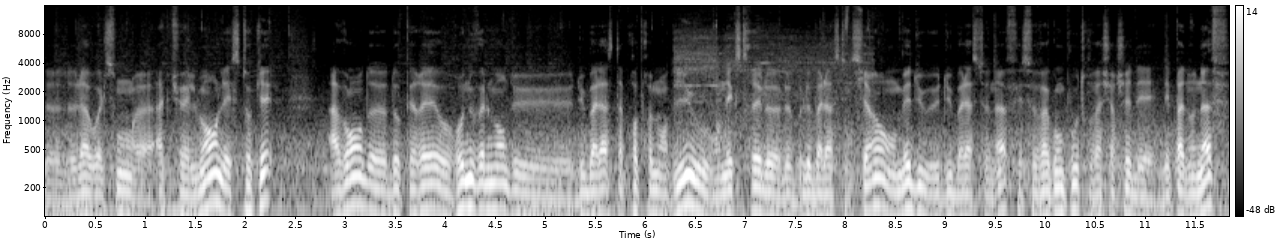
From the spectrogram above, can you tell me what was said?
de, de là où elles sont euh, actuellement, les stocker avant d'opérer au renouvellement du, ballast à proprement dit, où on extrait le, ballast ancien, on met du, ballast neuf et ce wagon poutre va chercher des, panneaux neufs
